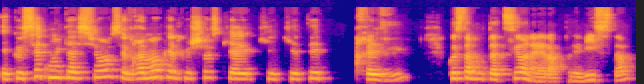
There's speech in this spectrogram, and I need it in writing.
Et que cette mutation, c'est vraiment quelque chose qui, a, qui, qui était prévu. Questa mutazione era prevista,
